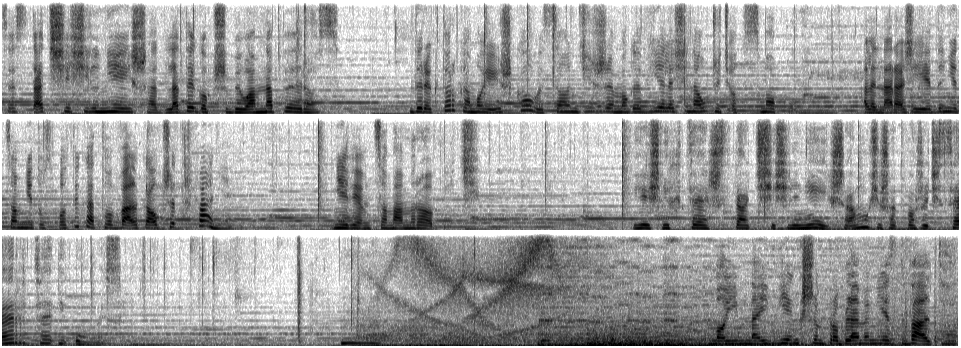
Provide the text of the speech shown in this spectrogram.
Chcę stać się silniejsza, dlatego przybyłam na Pyros. Dyrektorka mojej szkoły sądzi, że mogę wiele się nauczyć od smoków. Ale na razie jedynie co mnie tu spotyka, to walka o przetrwanie. Nie wiem, co mam robić. Jeśli chcesz stać się silniejsza, musisz otworzyć serce i umysł. Moim największym problemem jest Waltor.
